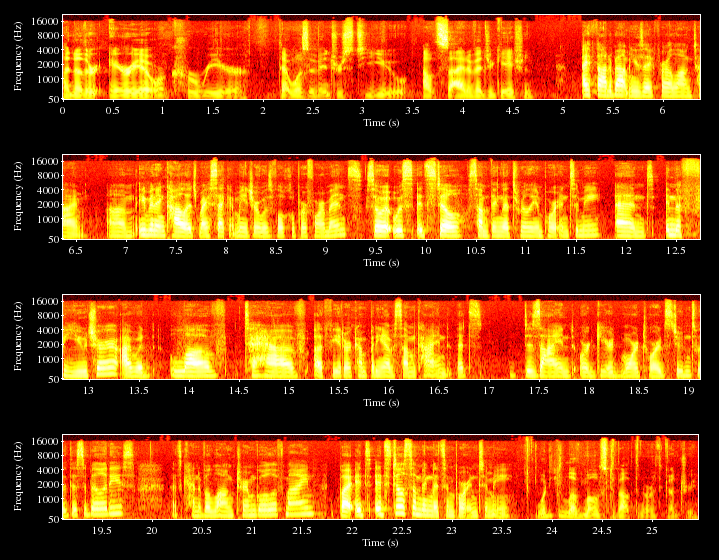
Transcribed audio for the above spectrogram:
another area or career that was of interest to you outside of education? I thought about music for a long time. Um, even in college, my second major was vocal performance, so it was it's still something that's really important to me. And in the future, I would love to have a theater company of some kind that's designed or geared more towards students with disabilities. That's kind of a long-term goal of mine, but it's it's still something that's important to me. What do you love most about the North Country?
